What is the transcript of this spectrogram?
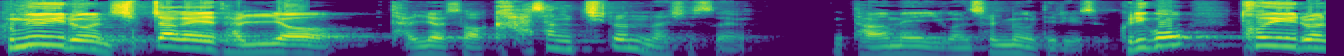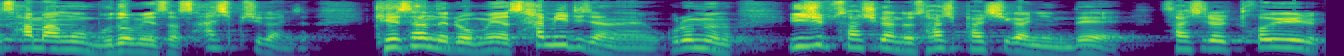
금요일은 십자가에 달려 달려서 가상 치료를 하셨어요. 다음에 이건 설명을 드리겠습니다. 그리고 토요일은 사망 후 무덤에서 40시간 이상. 계산으로 보면 3일이잖아요. 그러면 24시간도 48시간인데 사실 토요일,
